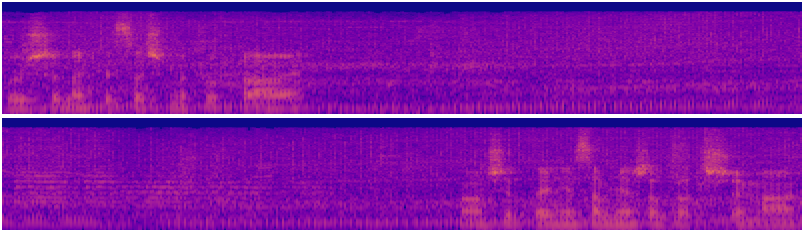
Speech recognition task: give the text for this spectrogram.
Bo już jednak jesteśmy tutaj. On się tutaj nie zamierza zatrzymać.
